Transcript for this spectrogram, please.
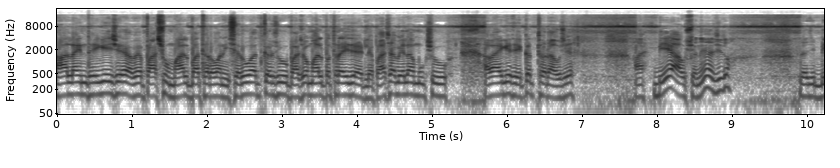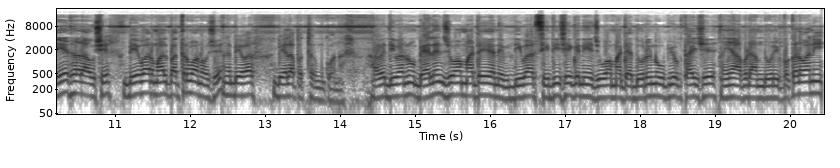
આ લાઈન થઈ ગઈ છે, હવે પાછું માલ પાથરવાની શરૂઆત કરશું. પાછો માલ પથરાઈ જાય એટલે પાછા બેલા મૂકશું. હવે આ કે એક જ થર આવશે. હા, બે આવશે ને હજી તો? હજી બે થર આવશે. બે વાર માલ પાથરવાનો છે અને બે વાર બેલા પથ્થર મૂકવાના છે. હવે દીવારનું બેલેન્સ જોવા માટે અને દીવાર સીધી છે કે નહીં એ જોવા માટે આ દોરીનો ઉપયોગ થાય છે. અહીંયા આપણે આમ દોરી પકડવાની.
